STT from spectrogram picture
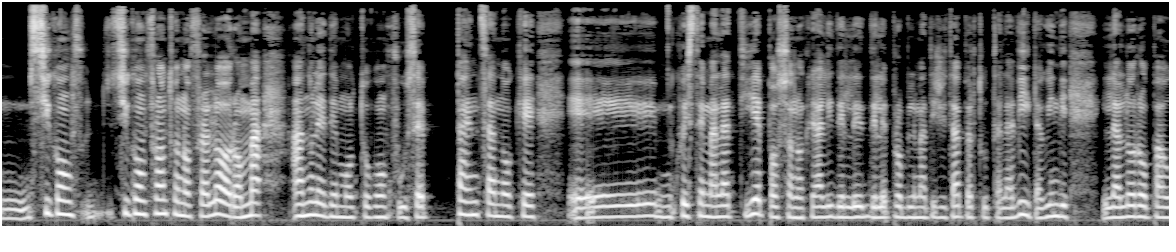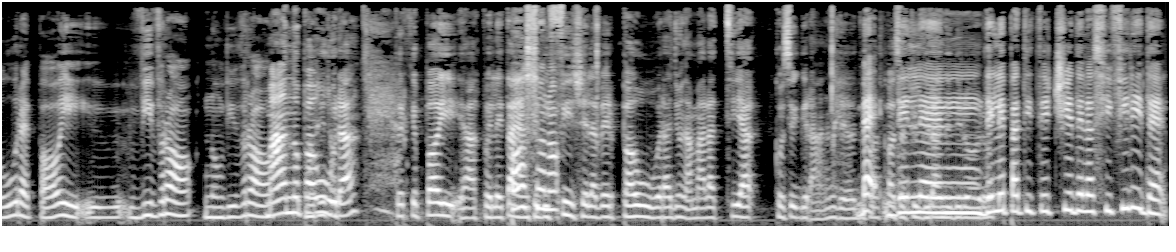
Mm, Si, conf- si confrontano fra loro, ma hanno le idee molto confuse. Pensano che eh, queste malattie possano creargli delle, delle problematicità per tutta la vita, quindi la loro paura è poi eh, vivrò, non vivrò. Ma hanno paura? Perché poi a quell'età Possono- è difficile aver paura di una malattia così grande Beh, delle, dell'epatite C e della sifilide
